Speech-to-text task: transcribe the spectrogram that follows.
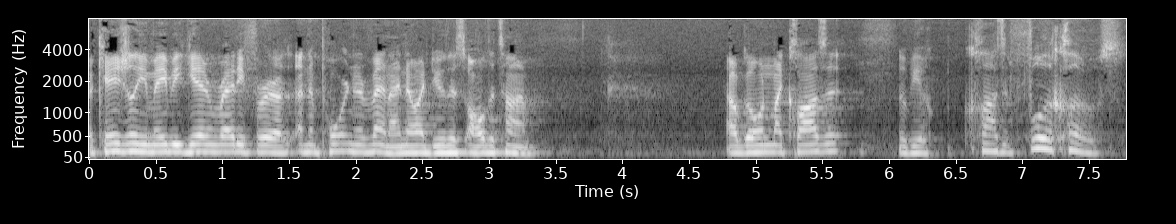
Occasionally, you may be getting ready for a, an important event. I know I do this all the time. I'll go in my closet, there'll be a closet full of clothes.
